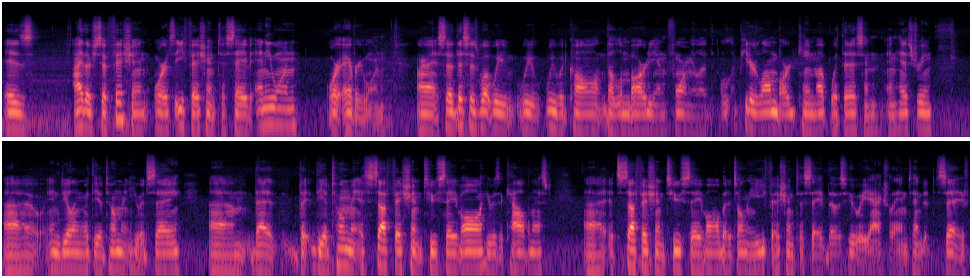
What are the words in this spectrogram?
is either sufficient or it's efficient to save anyone or everyone. All right, so this is what we, we, we would call the Lombardian formula. Peter Lombard came up with this in, in history. Uh, in dealing with the atonement, he would say um, that the, the atonement is sufficient to save all. He was a Calvinist. Uh, it's sufficient to save all, but it's only efficient to save those who he actually intended to save.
